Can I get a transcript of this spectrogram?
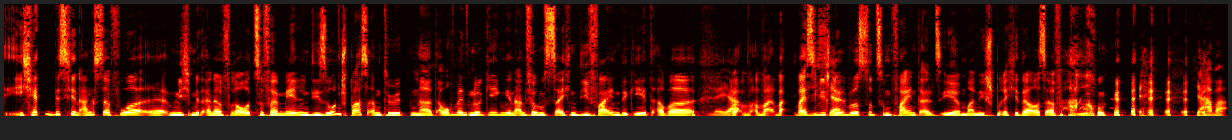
ich hätte ein bisschen Angst davor, äh, mich mit einer Frau zu vermählen, die so einen Spaß am Töten hat. Auch wenn es nur gegen in Anführungszeichen die Feinde geht, aber naja, weißt du, wie schnell wirst du zum Feind als Ehemann? Ich spreche da aus Erfahrung. ja, aber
